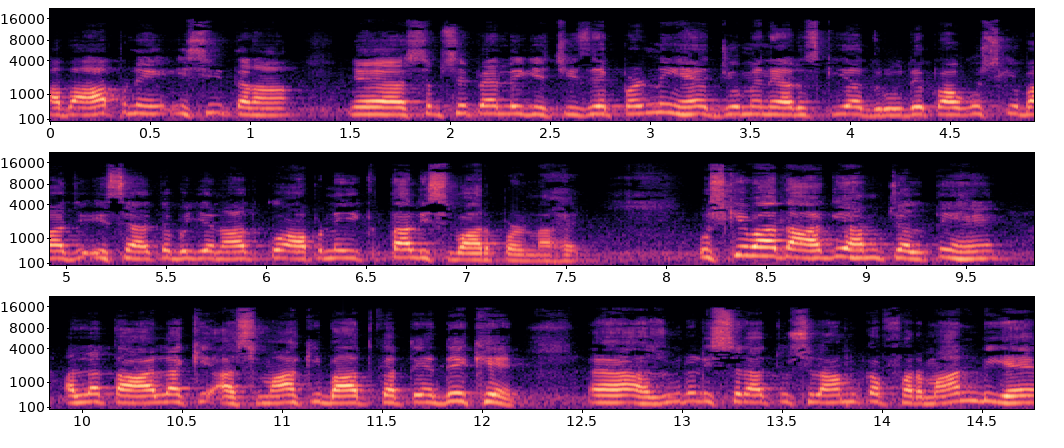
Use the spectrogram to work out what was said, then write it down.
अब आपने इसी तरह सबसे पहले ये चीज़ें पढ़नी है, जो मैंने अर्ज़ किया दरूद पाक, उसके बाद इस आयत को आपने इकतालीस बार पढ़ना है। उसके बाद आगे हम चलते हैं। अल्लाह ताला की असमा की बात करते हैं। देखें हजूर सलाम का फरमान भी है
